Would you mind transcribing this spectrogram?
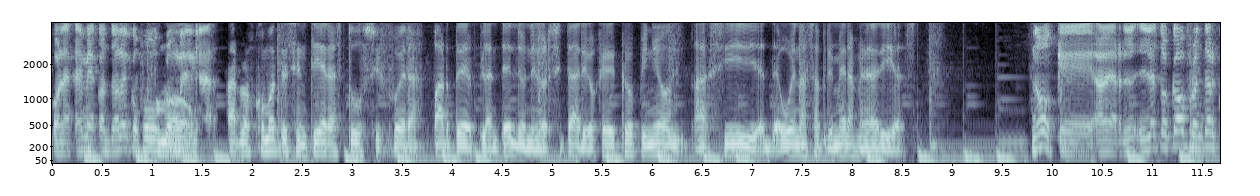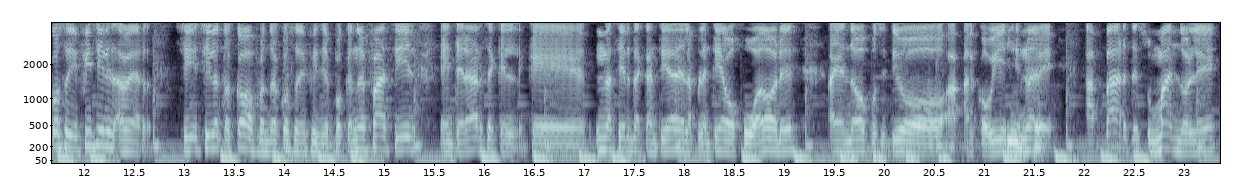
Con la Academia de Control y con Fútbol Club Melgar. Carlos, ¿cómo te sintieras tú si fueras parte del plantel de universitario? ¿Qué, qué opinión así de buenas a primeras me darías? No, que, a ver, le ha tocado afrontar cosas difíciles. A ver, sí, sí le ha tocado afrontar cosas difíciles, porque no es fácil enterarse que, que una cierta cantidad de la plantilla o jugadores hayan dado positivo al COVID-19. Aparte, sumándole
